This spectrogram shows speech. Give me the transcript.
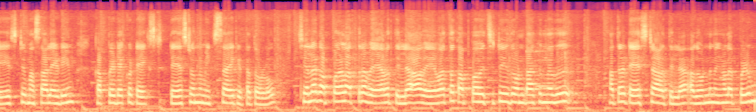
ടേസ്റ്റ് മസാലയുടെയും കപ്പയുടെയൊക്കെ ടേസ്റ്റ് ടേസ്റ്റ് ഒന്ന് മിക്സായി കിട്ടത്തുള്ളൂ. ചില കപ്പകൾ അത്ര വേവത്തില്ല. ആ വേവാത്ത കപ്പ വെച്ചിട്ട് ഇത് ഉണ്ടാക്കുന്നത് അത്ര ടേസ്റ്റ് ആവത്തില്ല. അതുകൊണ്ട് നിങ്ങൾ എപ്പോഴും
